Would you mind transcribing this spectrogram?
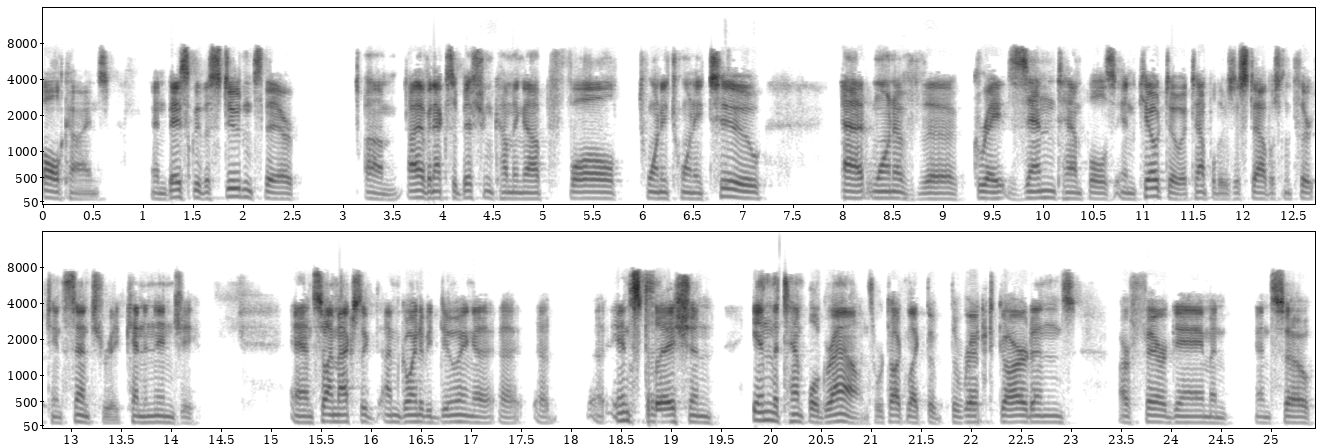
all kinds, and basically the students there. Um, I have an exhibition coming up fall 2022 at one of the great Zen temples in Kyoto, a temple that was established in the 13th century, Kenninji. And so I'm actually I'm going to be doing a, a, a, a installation in the temple grounds. We're talking like the the raked gardens are fair game, and and so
